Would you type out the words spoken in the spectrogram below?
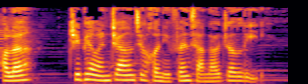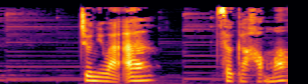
好了，这篇文章就和你分享到这里，祝你晚安，做个好梦。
